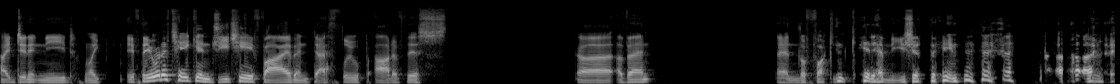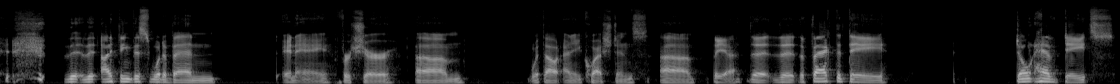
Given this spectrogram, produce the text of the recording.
I didn't need. Like, if they would have taken GTA 5 and Deathloop out of this uh, event and the fucking Kid A Mnesia thing, uh, th- th- I think this would have been an A for sure, um, without any questions. Uh, but yeah, the, the the fact that they don't have dates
